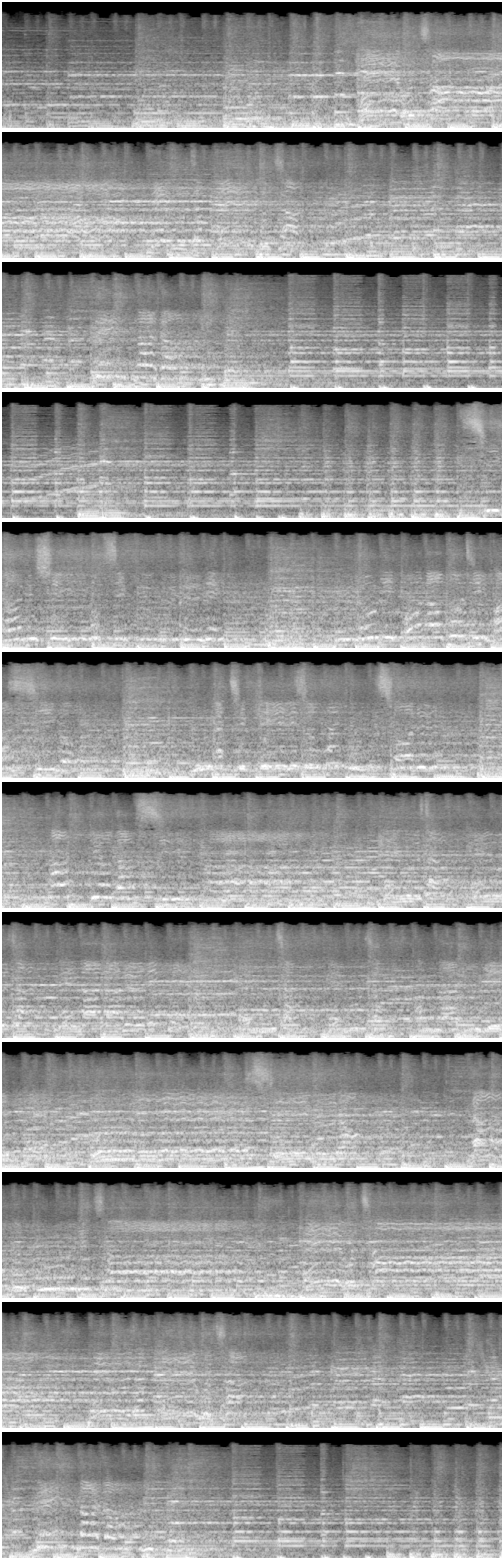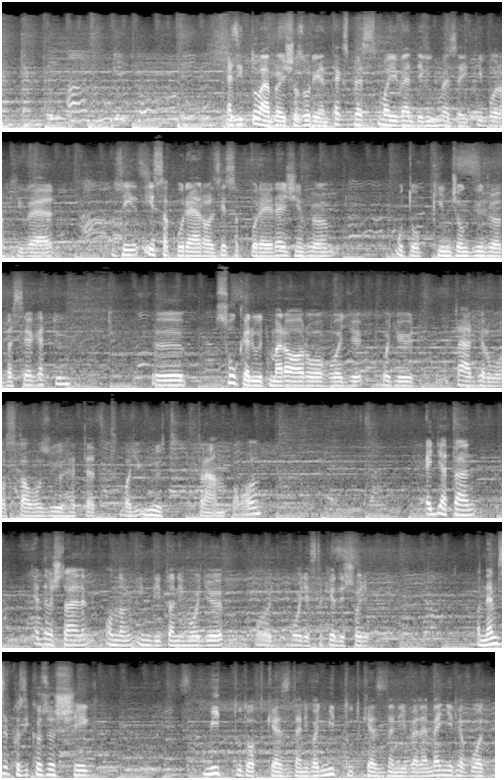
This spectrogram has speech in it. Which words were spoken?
Ez itt továbbra is az Orient Express, mai vendégünk Mezei Tibor, akivel az észak az észak-koreai rezsimről, utóbb Kim Jong-unről beszélgettünk. Ö, szó került már arról, hogy, hogy ő tárgyalóasztalhoz ülhetett, vagy ült Trumpal. Egyáltalán érdemes talán onnan indítani, hogy, hogy, hogy ezt a kérdést, hogy a nemzetközi közösség mit tudott kezdeni, vagy mit tud kezdeni vele, mennyire volt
